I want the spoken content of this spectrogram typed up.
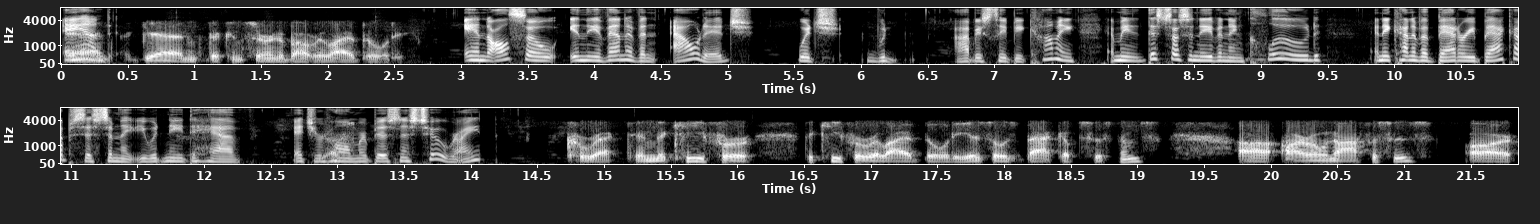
And, and again, the concern about reliability. And also, in the event of an outage, which would obviously be coming, I mean, this doesn't even include any kind of a battery backup system that you would need to have at your yes. home or business, too, right? Correct. And the key for the key for reliability is those backup systems. Uh, our own offices are,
